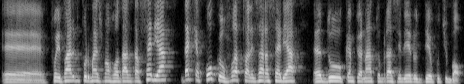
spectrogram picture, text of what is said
é, foi válido por mais uma rodada da Série A. Daqui a pouco eu vou atualizar a Série A é, do Campeonato Brasileiro de Futebol.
